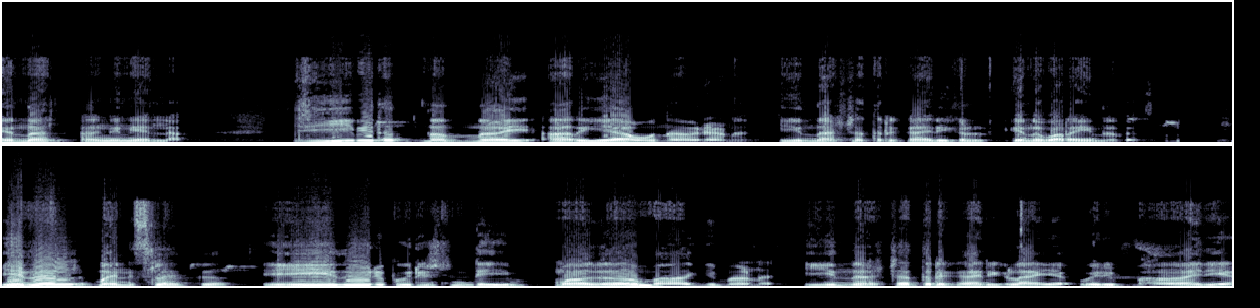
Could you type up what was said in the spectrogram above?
എന്നാൽ അങ്ങനെയല്ല. ജീവിതം നന്നായി അറിയാവുന്നവരാണ് ഈ നക്ഷത്രകാരികൾ എന്ന് പറയുന്നത്. എന്നാൽ മനസ്സിലാക്കുക ഏതൊരു പുരുഷന്റെയും മഹാഭാഗ്യമാണ് ഈ നക്ഷത്രകാരികളായ ഒരു ഭാര്യ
